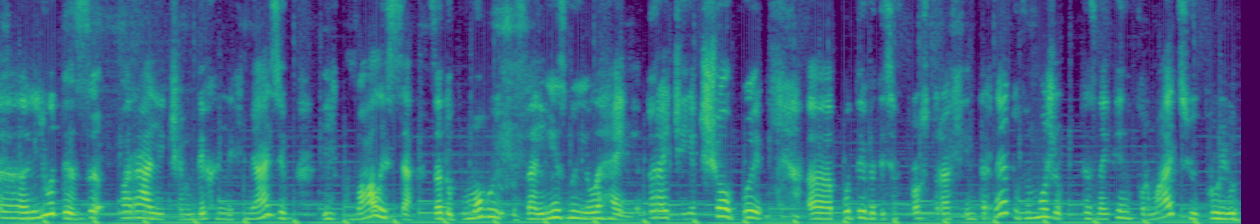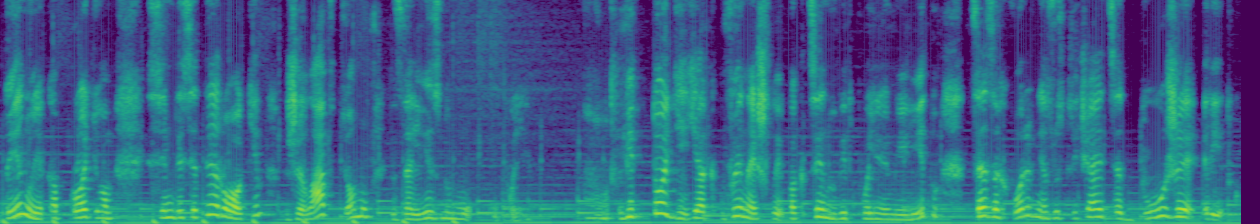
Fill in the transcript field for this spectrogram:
Е, Люди з паралічем дихальних м'язів лікувалися за допомогою залізної легені. До речі, якщо ви е, подивитеся в просторах інтернету, ви можете знайти інформацію про людину, яка протягом 70 років жила в цьому залізному куполі. Відтоді, як винайшли вакцину від поліомієліту, це захворювання зустрічається дуже рідко.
